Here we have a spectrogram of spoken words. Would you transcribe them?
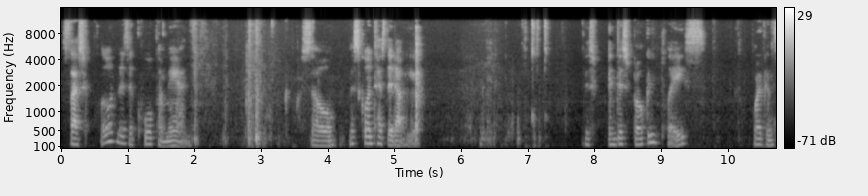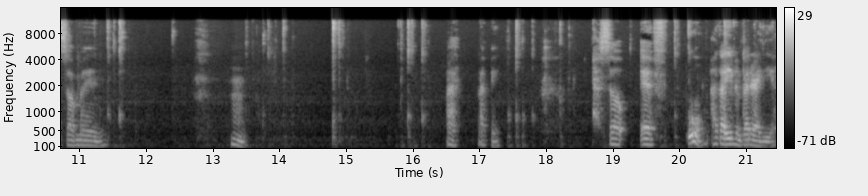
Slash clone is a cool command. So let's go and test it out here this in this broken place where I can summon hmm. Ah nothing. So if ooh I got even better idea.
